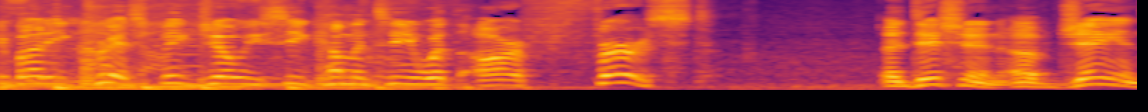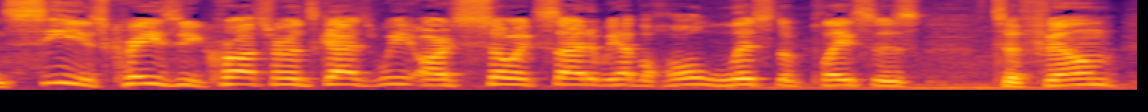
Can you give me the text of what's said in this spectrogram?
everybody? Chris, Big Joey C coming to you with our first edition of J and C's Crazy Crossroads. Guys, we are so excited. We have a whole list of places to film.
